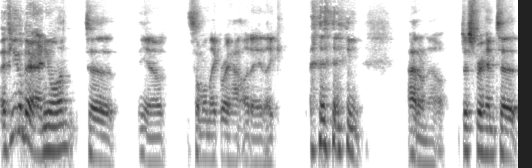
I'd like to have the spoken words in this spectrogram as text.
if you compare anyone to, you know, someone like Roy Halladay, like, I don't know, just for him to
